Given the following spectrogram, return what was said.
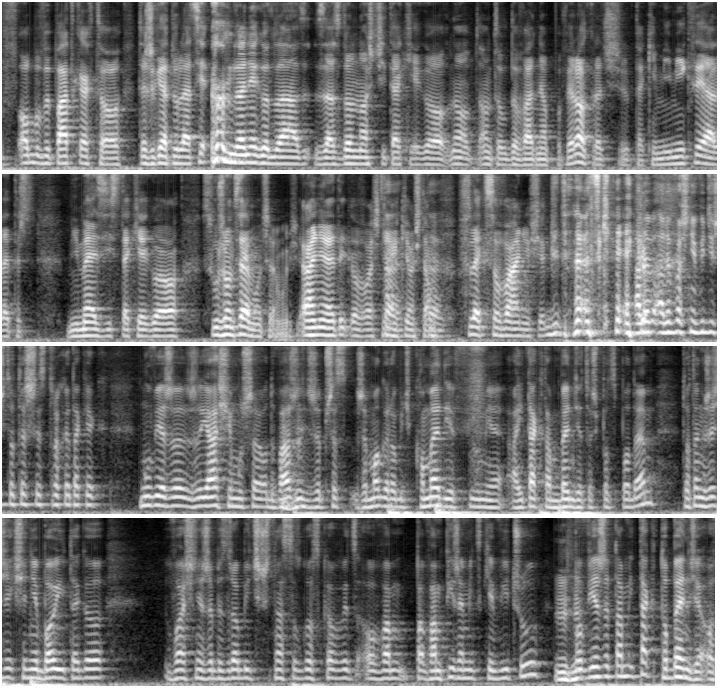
W obu wypadkach to też gratulacje dla niego dla, za zdolności takiego, no on to udowadniał powielokroć, takie mimikry, ale też mimezis takiego służącemu czemuś, a nie tylko właśnie Tak, jakimś tam tak. fleksowaniu się literackiego. Ale, ale właśnie widzisz, to też jest trochę tak jak mówię, że, że ja się muszę odważyć, Mhm. że, przez, że mogę robić komedię w filmie, a i tak tam będzie coś pod spodem, to ten Grzesiek się nie boi tego właśnie, żeby zrobić 13-zgłoskowiec o wam, wampirze Mickiewiczu, bo wie, że tam i tak to będzie o Mhm.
